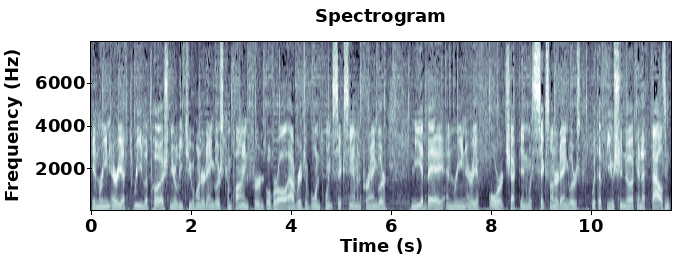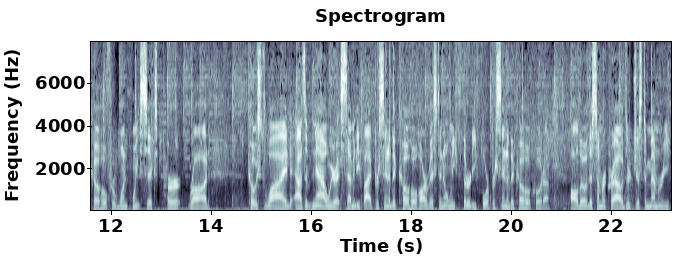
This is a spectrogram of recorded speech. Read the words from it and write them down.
In Marine Area 3 La Push, nearly 200 anglers combined for an overall average of 1.6 salmon per angler. Neah Bay and Marine Area 4 checked in with 600 anglers with a few Chinook and 1,000 coho for 1.6 per rod. Coast wide, as of now, we are at 75% of the coho harvest and only 34% of the coho quota. Although the summer crowds are just a memory,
